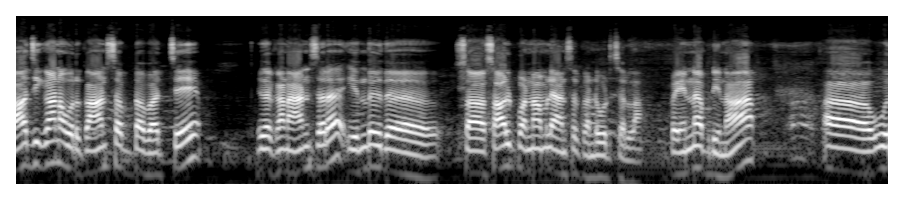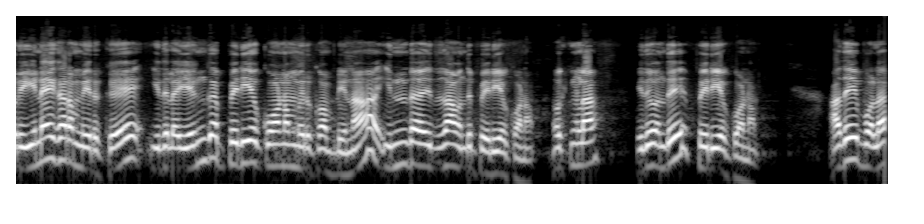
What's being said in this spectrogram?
லாஜிக்கான ஒரு கான்செப்டை வச்சு இதற்கான ஆன்சரை எந்த வித சா சால்வ் பண்ணாமலே ஆன்சர் கண்டுபிடிச்சிடலாம். இப்போ என்ன அப்படின்னா ஒரு இணைகரம் இருக்குது இதில் எங்கே பெரிய கோணம் இருக்கும் அப்படின்னா இந்த இதுதான் வந்து பெரிய கோணம். ஓகேங்களா? இது வந்து பெரிய கோணம். அதே போல்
